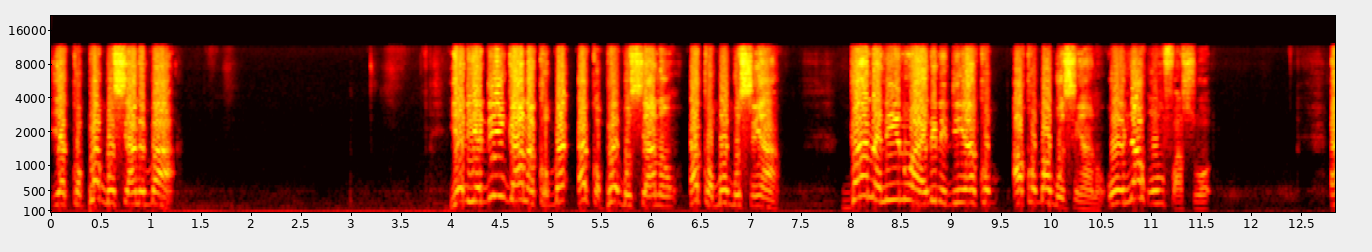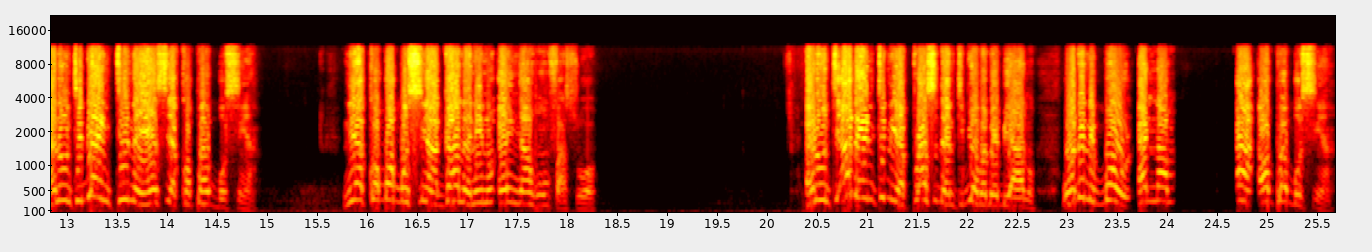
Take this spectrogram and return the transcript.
yɛkɔpɛ busia no ba yɛde yɛdin ghana kɔbɛ ɛkɔpɛ busia no ɛkɔbɔ busia a ghana ni no a yɛde ne din akɔ akɔbɔ busia no wɔnya ho mfasoɔ. Ɛno nti dɛ nti na yɛsi yɛkɔpɛ busia ne yɛkɔbɔ busia ghana ni no enya ho mfasoɔ. Ɛno nti adan nti ne yɛ president bi a ɔbɛbɛ biara no wɔde ne bowl ɛnam a ɔpɛ bosia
